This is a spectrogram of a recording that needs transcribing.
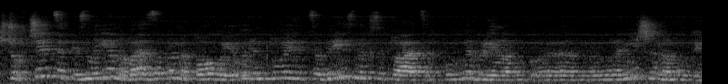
що вчиться, пізнає нове, запам'ятовує, орієнтується в різних ситуаціях, поглиблює на- е, раніше набутий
